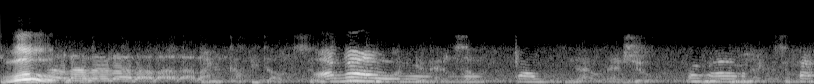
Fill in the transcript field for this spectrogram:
Whoa. 刚才吃饭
